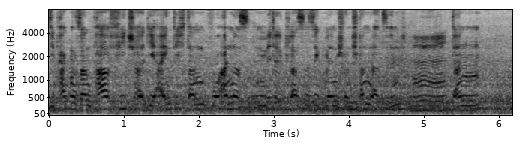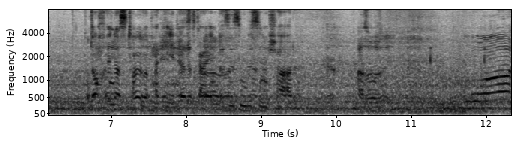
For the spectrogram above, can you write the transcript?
die packen so ein paar Feature, die eigentlich dann woanders im Mittelklasse-Segment schon Standard sind, Mhm. dann doch in das teure Paket erst rein. Das ist ein bisschen schade. Also. Boah.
